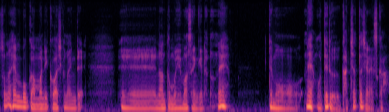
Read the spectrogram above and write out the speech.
その辺僕あんまり詳しくないんでえー、なんとも言えませんけれどね。でもね、モデル買っちゃったじゃないですか。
